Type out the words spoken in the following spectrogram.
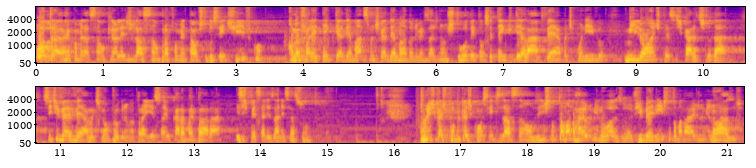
Outra recomendação, criar legislação para fomentar o estudo científico. Como eu falei, tem que ter a demanda, se não tiver demanda, a universidade não estuda, então você tem que ter lá verba disponível, milhões para esses caras estudarem. Se tiver verba, tiver um programa para isso, aí o cara vai parar e se especializar nesse assunto. Políticas públicas de conscientização. Os índios estão tomando raio luminoso, os ribeirinhos estão tomando raios luminosos.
